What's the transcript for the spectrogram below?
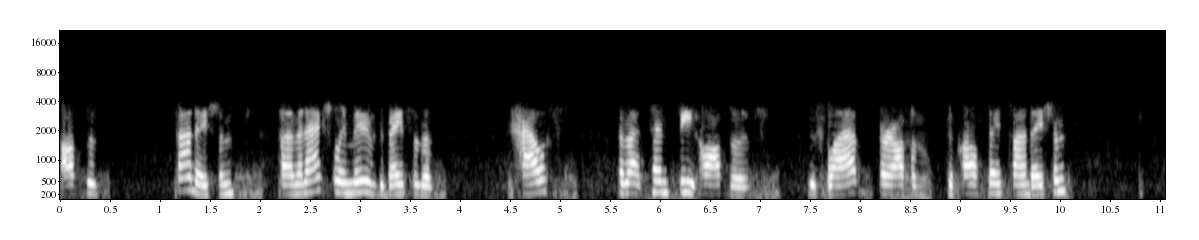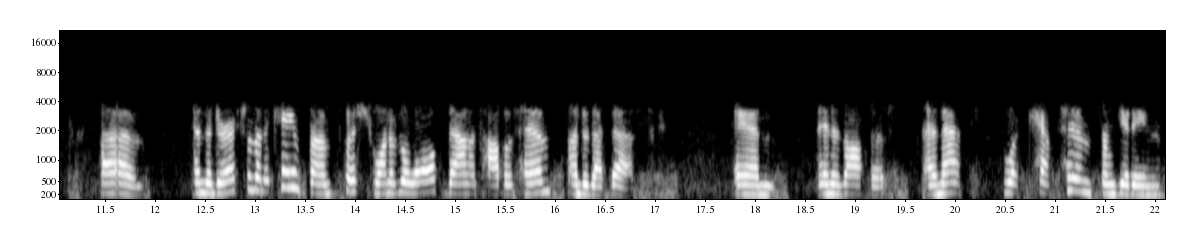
off the foundation um, and actually moved the base of the house about ten feet off of the slab or off Wow. of the crawl space foundation. Um, and the direction that it came from pushed one of the walls down on top of him under that desk and in his office. And that's what kept him from getting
